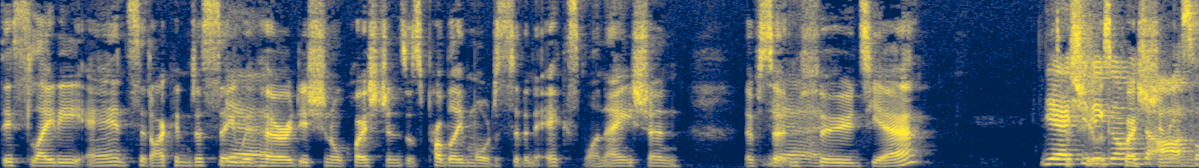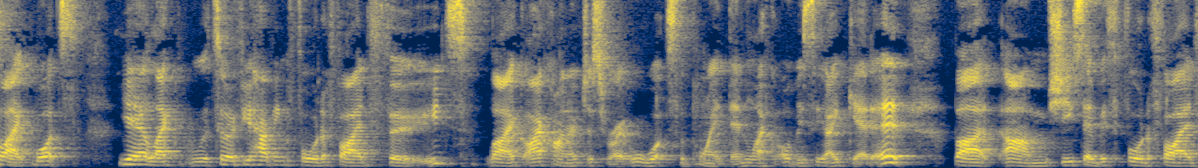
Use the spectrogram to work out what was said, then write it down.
this lady answered. I can just see with her additional questions, it's probably more just of an explanation of certain Yeah. foods. Yeah. yeah, she she did go on to ask like what's yeah, like so if you're having fortified foods, like I kind of just wrote, well, what's the point then? Like obviously I get it. But um, she said with fortified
